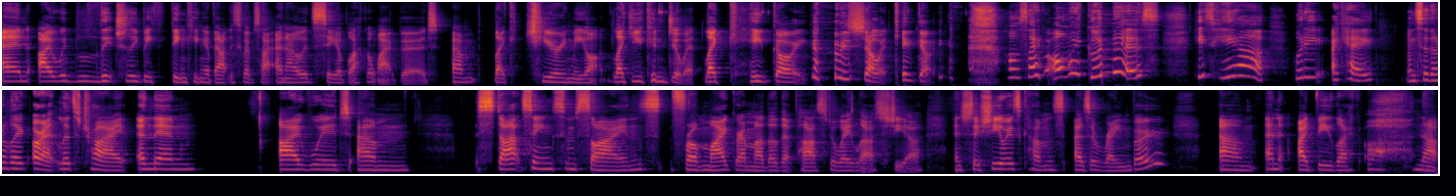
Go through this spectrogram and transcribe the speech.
And I would literally be thinking about this website and I would see a black and white bird, um, like cheering me on. Like, you can do it. Like, keep going. Showit. Keep going. I was like, oh my goodness, he's here. What do you, okay. And so then I'm like, all right, let's try. And then I would um, start seeing some signs from my grandmother that passed away last year. And so she always comes as a rainbow. Um, and I'd be like, oh, nah,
